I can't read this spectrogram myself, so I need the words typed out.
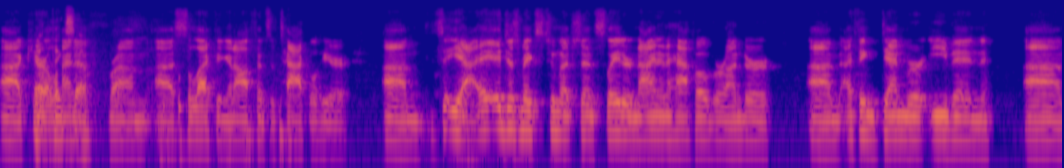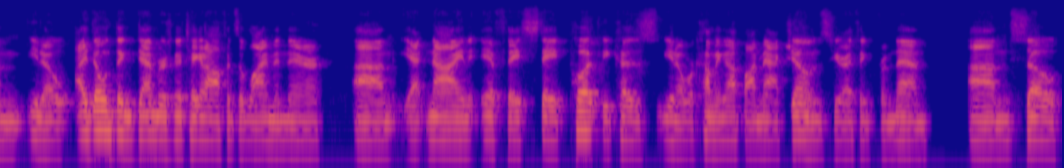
uh, Carolina so. from uh, selecting an offensive tackle here. Um, so yeah, it, it, just makes too much sense. Slater nine and a half over under. Um, I think Denver even. Um, you know, I don't think Denver's going to take an offensive lineman there um, at nine if they stay put because you know we're coming up on Mac Jones here. I think from them. Um, so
